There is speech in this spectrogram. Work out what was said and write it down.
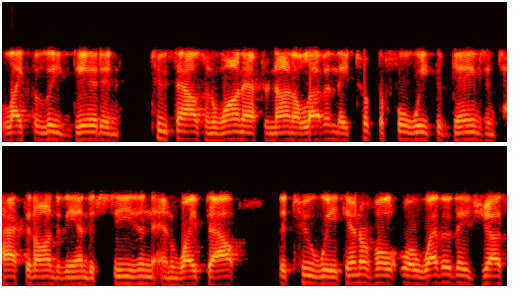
like the league did in 2001 after 9/11 they took the full week of games and tacked it on to the end of season and wiped out the 2 week interval or whether they just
